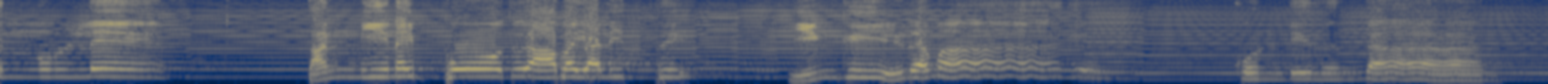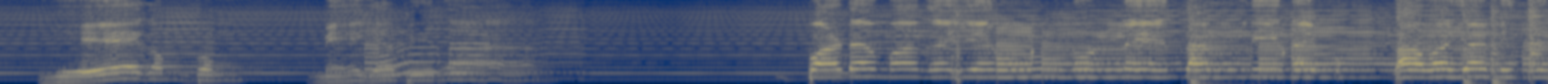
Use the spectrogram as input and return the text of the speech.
என்னுள்ளே தன்னினை போது அவை அளித்து இங்கு இடமாக கொண்டிருந்தான். ஏகம்பம் மேயபிரா படமாக என்னுள்ளே தன்னினை தவையளித்து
